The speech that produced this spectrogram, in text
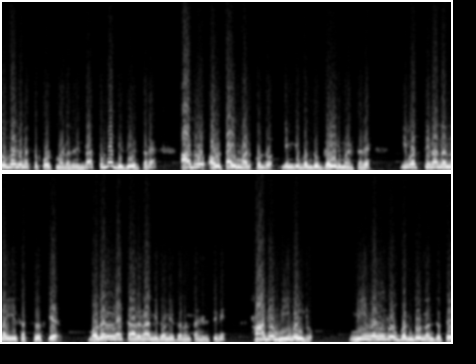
ತುಂಬಾ ಜನಕ್ಕೆ ಸಪೋರ್ಟ್ ಮಾಡೋದ್ರಿಂದ ತುಂಬಾ ಬ್ಯುಸಿ ಇರ್ತಾರೆ. ಆದ್ರೂ ಅವರು ಟೈಮ್ ಮಾಡ್ಕೊಂಡು ನಿಮ್ಗೆ ಬಂದು ಗೈಡ್ ಮಾಡ್ತಾರೆ. ಇವತ್ತಿನ ನನ್ನ ಈ ಸಕ್ಸಸ್ಗೆ ಮೊದಲನೇ ಕಾರಣ ನಿಧೋನಿ ಸರ್ ಅಂತ ಹೇಳ್ತೀನಿ. ಹಾಗೆ ನೀವೆಲ್ರು ನೀವೆಲ್ರು ಬಂದು ನನ್ನ ಜೊತೆ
